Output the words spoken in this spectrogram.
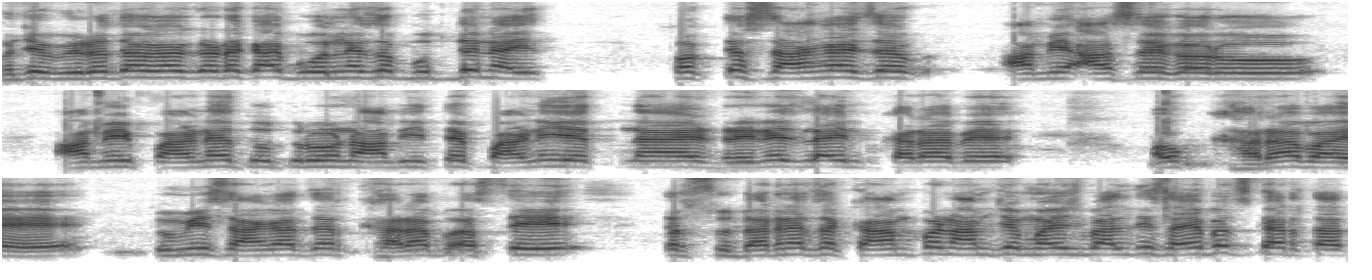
म्हणजे विरोधकाकडे काय बोलण्याचा मुद्दे नाहीत फक्त सांगायचं आम्ही असं करू आम्ही पाण्यात उतरून आम्ही इथे पाणी येत नाही ड्रेनेज लाईन खराब आहे. अहो खराब आहे. तुम्ही सांगा जर खराब असते तर सुधारण्याचं काम पण आमचे महेश बालदी साहेबच करतात.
